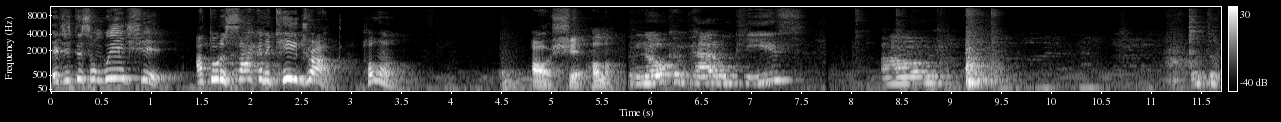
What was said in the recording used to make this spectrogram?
It just did some weird shit. I threw the sock and the key dropped. Hold on. Oh shit. Hold on. No compatible keys. Um. What the?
